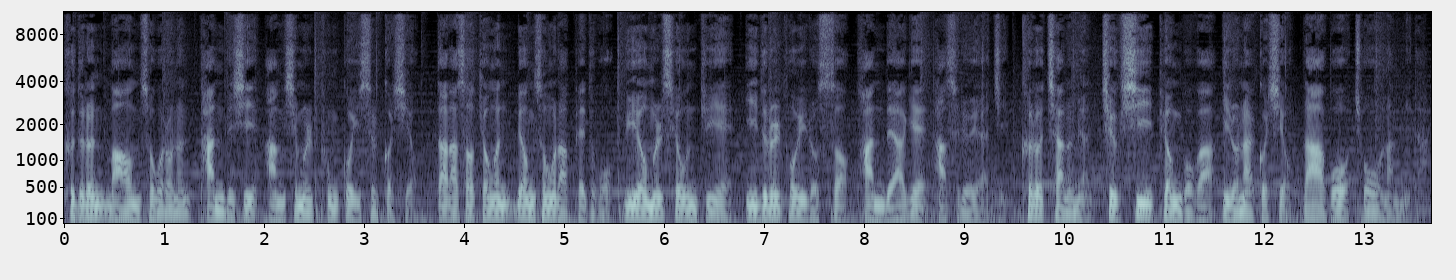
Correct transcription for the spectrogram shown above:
그들은 마음속으로는 반드시 앙심을 품고 있을 것이요. 따라서 경은 명성을 앞에 두고 위험을 세운 뒤에 이들을 도의로써 관대하게 다스려야지. 그렇지 않으면 즉시 병고가 일어날 것이요. 라고 조언합니다.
